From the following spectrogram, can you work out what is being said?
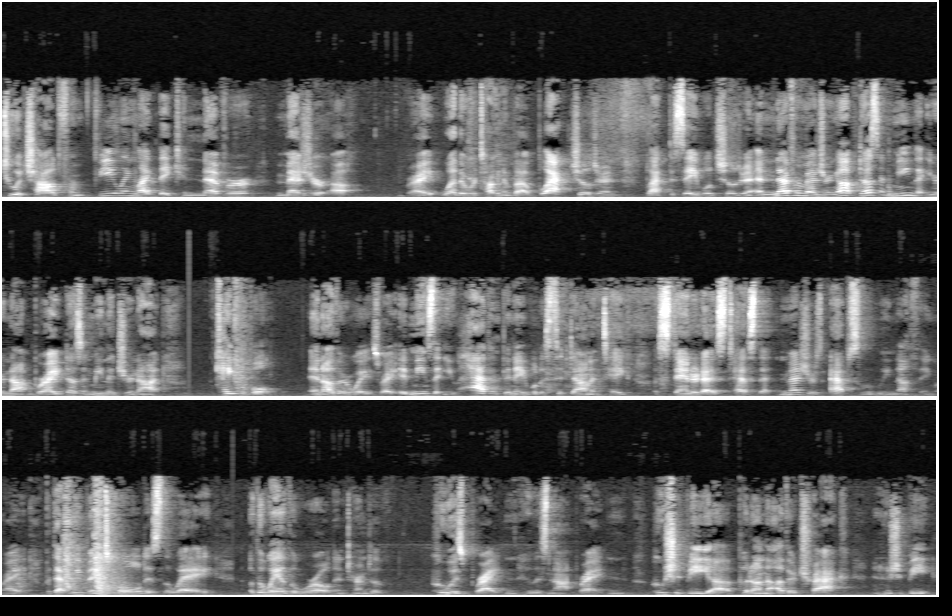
to a child from feeling like they can never measure up right? Whether we're talking about black children, black disabled children, and never measuring up doesn't mean that you're not bright, doesn't mean that you're not capable in other ways, right? It means that you haven't been able to sit down and take a standardized test that measures absolutely nothing, right? But that we've been told is the way the way of the world in terms of who is bright and who is not bright and who should be uh, put on the other track and who should be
